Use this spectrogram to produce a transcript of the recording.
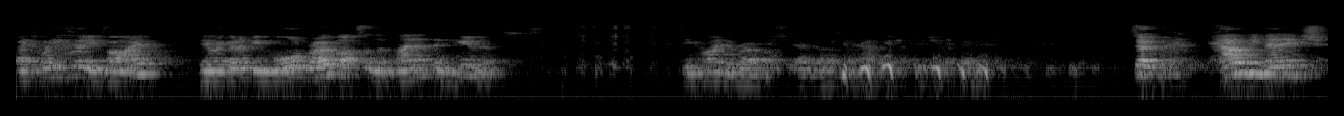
by 2035, there are going to be more robots on the planet than humans. Be kind to robots. You never know what's going to happen in the future. So, how do we manage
